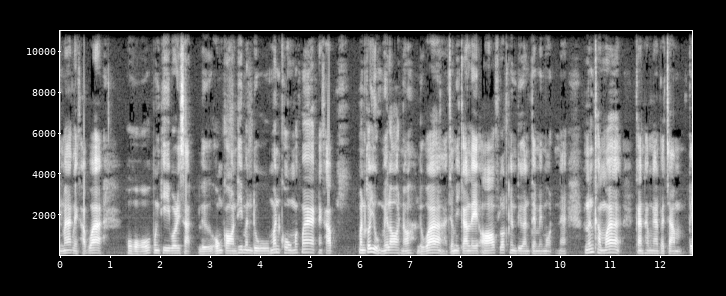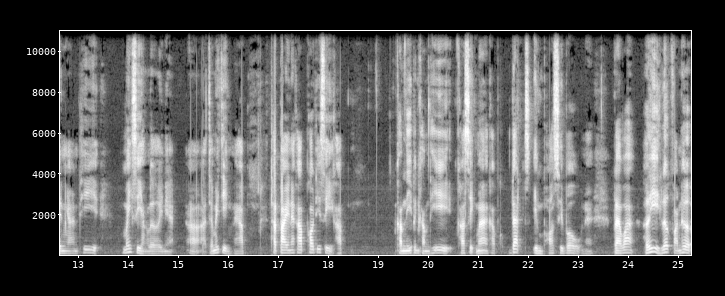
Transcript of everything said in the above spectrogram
นมากเลยครับว่าโอ้โหบางทีบริษัทหรือองค์กรที่มันดูมั่นคงมากๆนะครับ มันก็อยู่ไม่รอดเนาะหรือว่าอาจจะมีการเลิกออฟลดเงินเดือนเต็มไปหมดนะเพราะนั้นคำว่าการทำงานประจำเป็นงานที่ไม่เสี่ยงเลยเนี่ย อาจจะไม่จริงนะครับ ถัดไปนะครับข้อที่ 4 ครับคำนี้เป็นคำที่คลาสสิกมากครับ that's impossible นะแปลว่า เฮ้ย เลิกฝันเถอะ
